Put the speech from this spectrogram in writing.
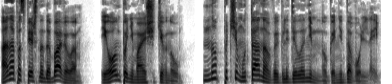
Она поспешно добавила, и он, понимающе кивнул. Но почему-то она выглядела немного недовольной.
